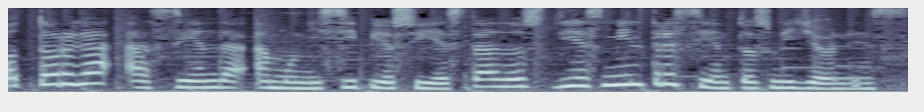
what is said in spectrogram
Otorga Hacienda a municipios y estados 10.300 millones.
